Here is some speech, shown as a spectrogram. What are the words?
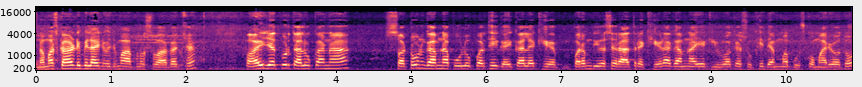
નમસ્કાર ડીબીલાઈ ન્યૂઝમાં આપનું સ્વાગત છે. પાવી જેતપુર તાલુકાના સટોન ગામના પુલ ઉપરથી ગઈકાલે ખે, પરમ દિવસે રાત્રે ખેડા ગામના એક યુવકે સુખી ડેમમાં ભૂસકો માર્યો હતો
